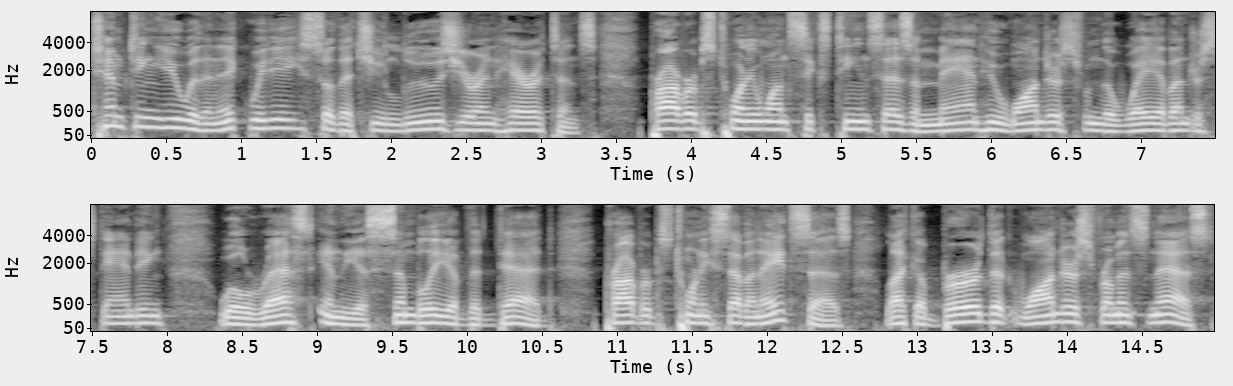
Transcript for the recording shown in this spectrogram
tempting you with iniquity so that you lose your inheritance. Proverbs 21:16 says, "A man who wanders from the way of understanding will rest in the assembly of the dead." Proverbs 27:8 says, "Like a bird that wanders from its nest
